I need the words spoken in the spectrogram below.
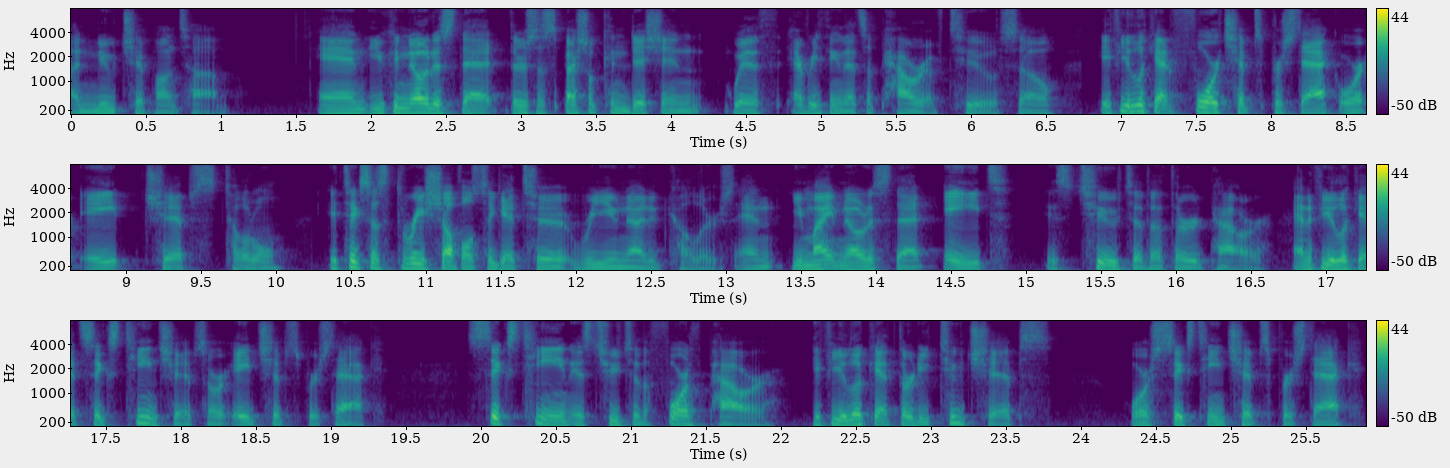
a new chip on top. And you can notice that there's a special condition with everything that's a power of two. So if you look at four chips per stack or eight chips total, it takes us three shuffles to get to reunited colors. And you might notice that eight is two to the third power. And if you look at 16 chips or eight chips per stack, 16 is two to the fourth power. If you look at 32 chips or 16 chips per stack,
